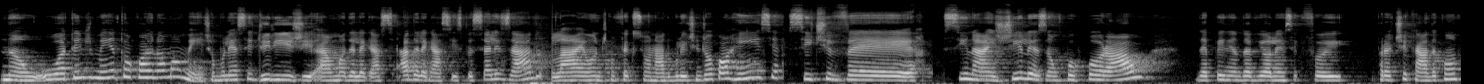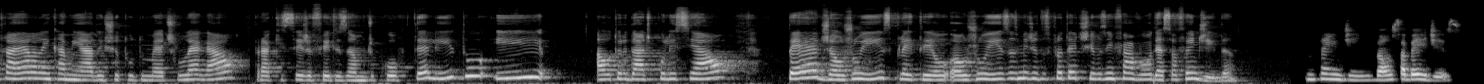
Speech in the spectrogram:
Não, o atendimento ocorre normalmente. A mulher se dirige a uma delegacia, a delegacia especializada, lá é onde é confeccionado o boletim de ocorrência. Se tiver sinais de lesão corporal, dependendo da violência que foi praticada contra ela, ela é encaminhada ao Instituto Médico Legal para que seja feito exame de corpo de delito e a autoridade policial pede ao juiz, pleiteia ao juiz as medidas protetivas em favor dessa ofendida. Entendi, vamos saber disso.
